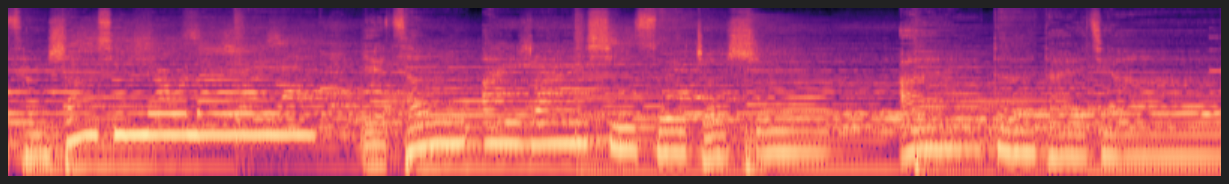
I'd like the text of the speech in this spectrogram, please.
曾伤心流泪。也曾黯然心碎，这是爱的代价。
